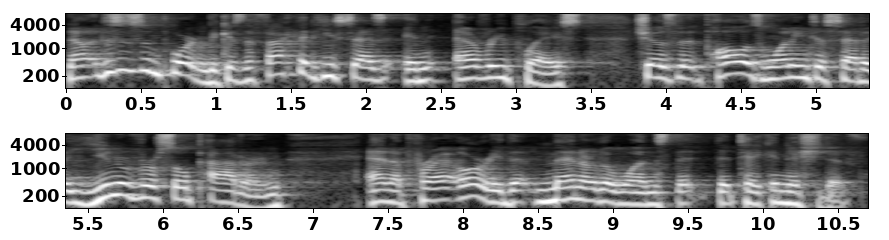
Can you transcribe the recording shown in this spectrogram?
Now, this is important because the fact that he says in every place shows that Paul is wanting to set a universal pattern and a priority that men are the ones that, that take initiative.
